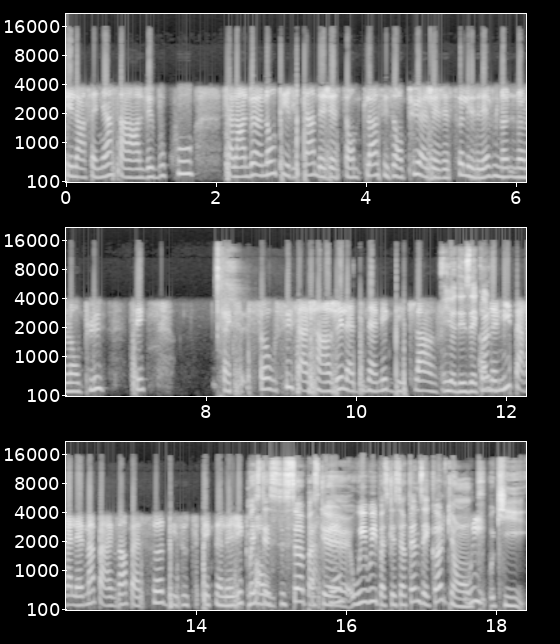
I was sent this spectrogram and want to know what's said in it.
chez l'enseignant, ça a enlevé beaucoup, ça a enlevé un autre irritant de gestion de classe. Ils ont pu à gérer ça, les élèves ne, ne l'ont plus. tu sais. Fait que ça aussi, ça a changé la dynamique des classes. Il y a des écoles. On a mis parallèlement, par exemple, à ça, des outils technologiques. Mais c'est c'est ça, parce, Parce que, que- oui, oui, parce que certaines écoles qui ont Oui. qui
